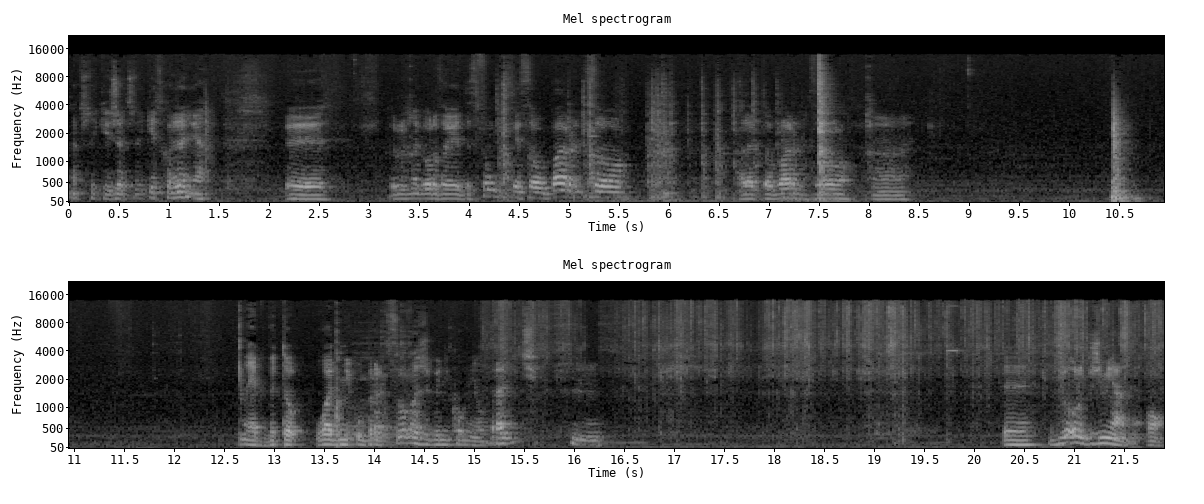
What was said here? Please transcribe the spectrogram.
znaczy takie rzeczy, takie schorzenia, y, różnego rodzaju dysfunkcje są bardzo, ale to bardzo y, jakby to ładnie ubrać słowa, żeby nikomu nie obrazić. Hmm. Y, Wyolbrzymiane, o.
